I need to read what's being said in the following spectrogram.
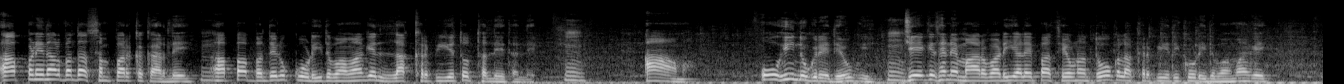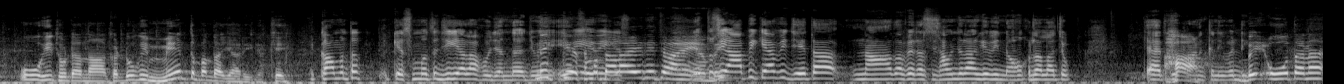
ਆਪਣੇ ਨਾਲ ਬੰਦਾ ਸੰਪਰਕ ਕਰ ਲੇ। ਆਪਾਂ ਬੰਦੇ ਨੂੰ ਘੋੜੀ ਦਵਾਵਾਂਗੇ ਲੱਖ ਰੁਪਏ ਤੋਂ ਥੱਲੇ ਥੱਲੇ। ਹੂੰ। ਆਮ। ਉਹੀ ਨੁਗਰੇ ਦੇਊਗੀ। ਜੇ ਕਿਸੇ ਨੇ ਮਾਰਵਾੜੀ ਵਾਲੇ ਪਾਸੇ ਆਉਣਾ 2 ਲੱਖ ਰੁਪਏ ਦੀ ਘੋੜੀ ਦਵਾਵਾਂਗੇ ਉਹੀ ਤੁਹਾਡਾ ਨਾਂ ਕੱਢੂਗੀ। ਮਿਹਨਤ ਬੰਦਾ ਜਾਰੀ ਰੱਖੇ। ਕੰਮ ਤਾਂ ਕਿਸਮਤ ਜੀ ਵਾਲਾ ਹੋ ਜਾਂਦਾ ਜਿਵੇਂ ਨਹੀਂ ਕਿਸਮਤ ਵਾਲਾ ਇਹਦੇ ਚ ਆਏ ਆ ਤੁਸੀਂ। ਆਪ ਹੀ ਕਿਹਾ ਵੀ ਜੇ ਤਾਂ ਨਾ ਤਾਂ ਫਿਰ ਅਸੀਂ ਸਮਝ ਲਾਂਗੇ ਵੀ ਨੌ ਕਨਾਲਾ ਚੋਂ ਐਤਕੀ ਕਣਕ ਨਹੀਂ ਵੱਡੀ ਬਈ ਉਹ ਤਾਂ ਨਾ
